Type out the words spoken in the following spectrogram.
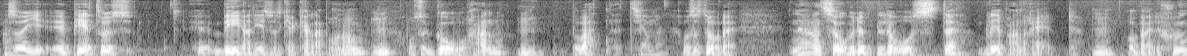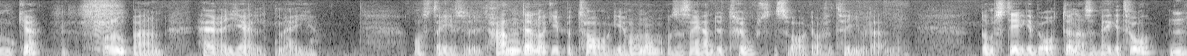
Alltså eh, Petrus eh, ber att Jesus ska kalla på honom. Mm. Och så går han Mm. på vattnet. Ja, men. Och så står det. När han såg hur det blåste blev han rädd Mm. och började sjunka. Och då ropade han Herre hjälp mig. Och så tar Jesus ut handen och griper tag i honom och så säger han du trossvaga varför tvivlar ni? De steg i båten, alltså bägge två. Mm.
